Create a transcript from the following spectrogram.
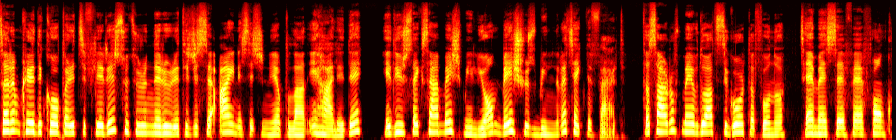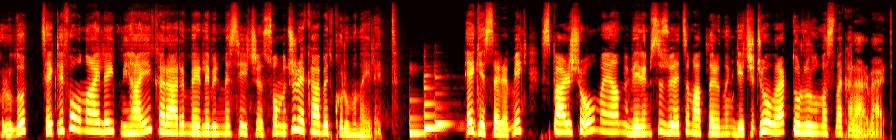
Tarım Kredi Kooperatifleri süt ürünleri üreticisi aynı için yapılan ihalede 785 milyon 500 bin lira teklif verdi. Tasarruf Mevduat Sigorta Fonu TMSF Fon Kurulu teklifi onaylayıp nihai kararın verilebilmesi için sonucu rekabet kurumuna iletti. Ege Seramik, siparişi olmayan ve verimsiz üretim hatlarının geçici olarak durdurulmasına karar verdi.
